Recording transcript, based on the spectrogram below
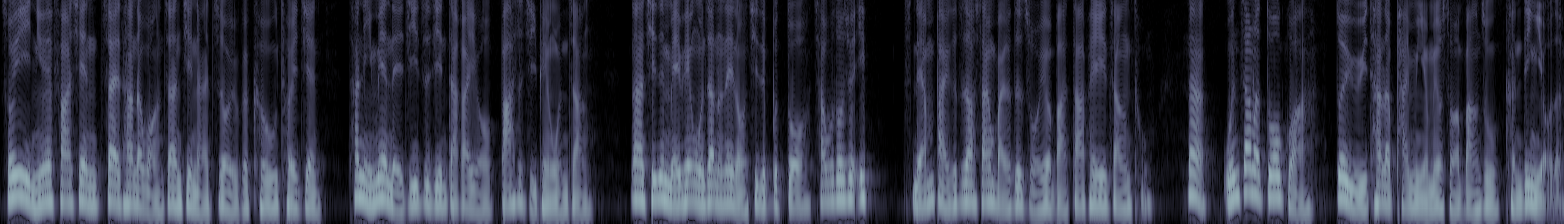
所以你会发现在他的网站进来之后，有个客户推荐，它里面累积至今大概有八十几篇文章。那其实每一篇文章的内容其实不多，差不多就一两百个字到三百个字左右吧，搭配一张图。那文章的多寡对于它的排名有没有什么帮助？肯定有的，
